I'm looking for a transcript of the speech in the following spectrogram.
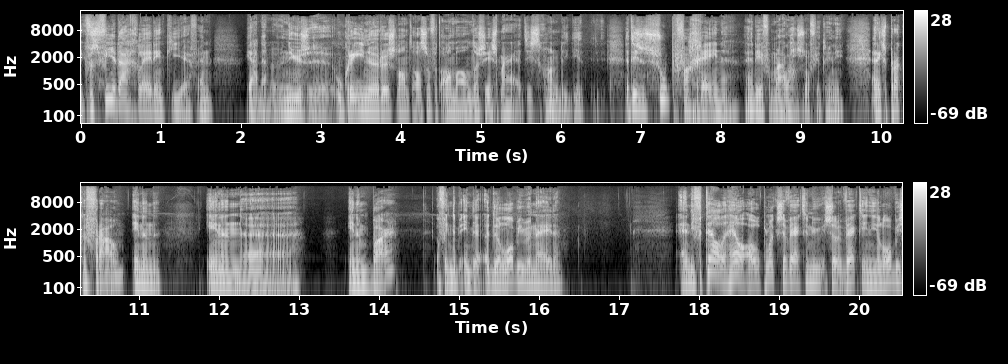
ik was vier dagen geleden in Kiev. En ja, nu is uh, Oekraïne, Rusland, alsof het allemaal anders is. Maar het is gewoon. Het is een soep van genen, hè, die voormalige Sovjet-Unie. En ik sprak een vrouw in een, in een, uh, in een bar. Of in, de, in de, de lobby beneden. En die vertelde heel openlijk, ze werkte nu ze werkte in die lobby,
